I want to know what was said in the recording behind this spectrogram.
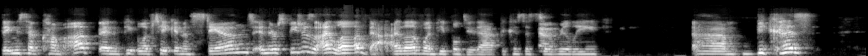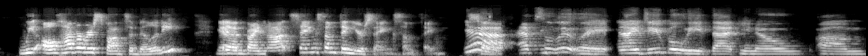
things have come up and people have taken a stand in their speeches i love that. I love when people do that because it's yeah. a really um, because we all have a responsibility yeah. and by not saying something you're saying something yeah so, absolutely and i do believe that you know um,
